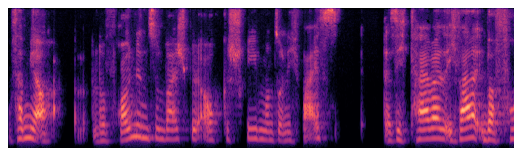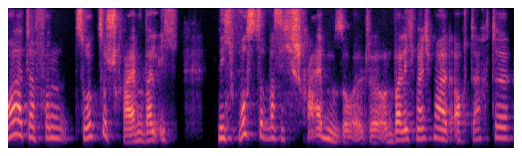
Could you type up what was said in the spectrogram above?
das haben mir auch andere Freundinnen zum Beispiel auch geschrieben und so. Und ich weiß, dass ich teilweise, ich war überfordert davon zurückzuschreiben, weil ich nicht wusste, was ich schreiben sollte. Und weil ich manchmal halt auch dachte,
